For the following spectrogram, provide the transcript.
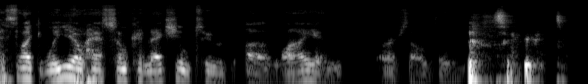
it's like Leo has some connection to a lion or something. Serious.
